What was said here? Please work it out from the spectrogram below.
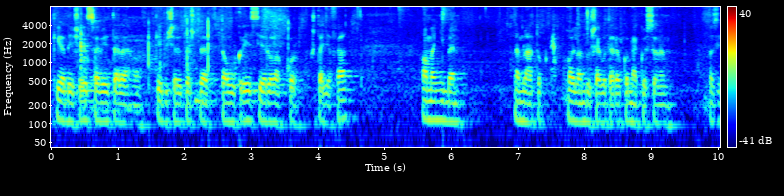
kérdés, észrevétele a képviselőtestület tagok részéről, akkor most tegye fel. Amennyiben nem látok hajlandóságot erre, akkor megköszönöm az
